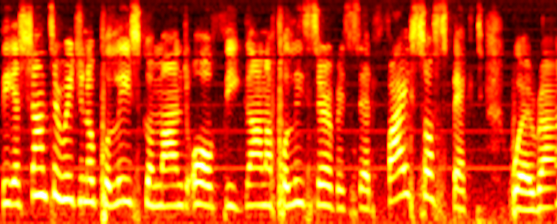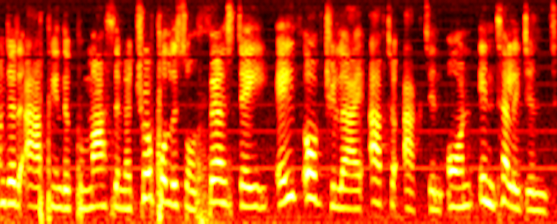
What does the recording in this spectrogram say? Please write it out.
the Ashanti Regional Police Command of the Ghana Police Service said five suspects were rounded up in the Kumasi metropolis on Thursday, 8th of July, after acting on intelligence.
